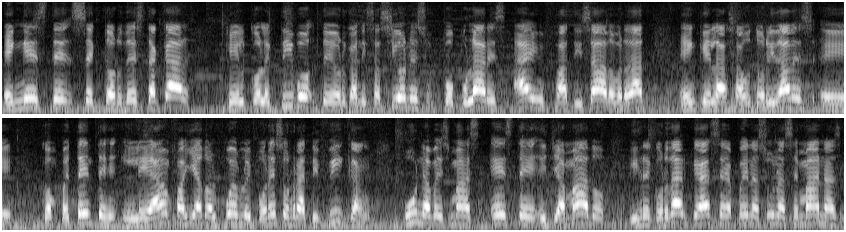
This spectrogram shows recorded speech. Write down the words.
en este sector. Destacar que el colectivo de organizaciones populares ha enfatizado, ¿verdad?, en que las autoridades eh, competentes le han fallado al pueblo y por eso ratifican una vez más este llamado. Y recordar que hace apenas unas semanas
